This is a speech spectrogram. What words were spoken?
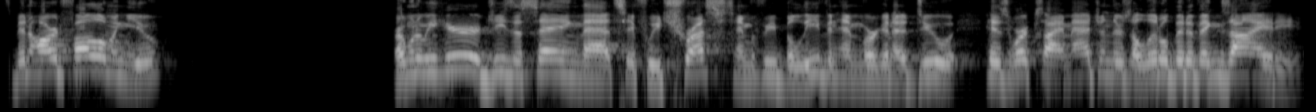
It's been hard following you. Or when we hear Jesus saying that if we trust Him, if we believe in Him, we're going to do His works, I imagine there's a little bit of anxiety.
